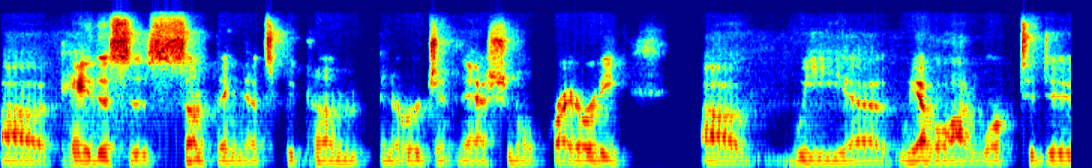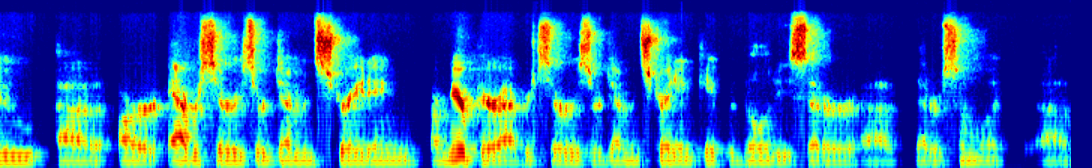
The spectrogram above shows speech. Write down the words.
uh, hey, this is something that's become an urgent national priority. Uh, we uh, we have a lot of work to do. Uh, our adversaries are demonstrating, our near peer adversaries are demonstrating capabilities that are uh, that are somewhat uh,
